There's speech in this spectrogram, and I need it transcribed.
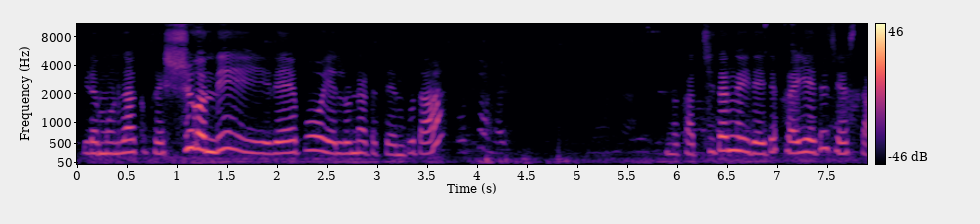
ఇక్కడ మునగాకు ఫ్రెష్గా ఉంది. రేపు ఎల్లుండి అటు తెంపుతా. ఇంకా ఖచ్చితంగా ఇదైతే ఫ్రై అయితే చేస్తా.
